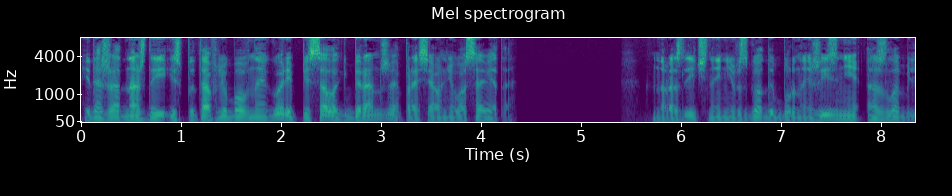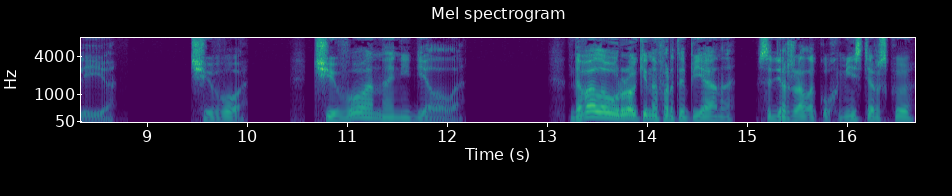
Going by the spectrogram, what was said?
и даже однажды, испытав любовное горе, писала к Беранже, прося у него совета. Но различные невзгоды бурной жизни озлобили ее. Чего? Чего она не делала? Давала уроки на фортепиано, содержала кухмистерскую,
